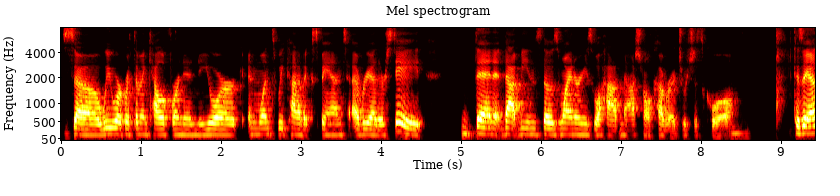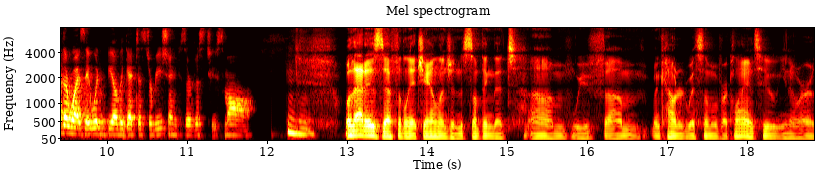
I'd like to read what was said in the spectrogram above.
so we work with them in california and new york and once we kind of expand to every other state then that means those wineries will have national coverage which is cool because they otherwise they wouldn't be able to get distribution because they're just too small. Mm-hmm. Well, that is definitely a challenge, and it's something that um, we've um, encountered with some of our clients who, you know, are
